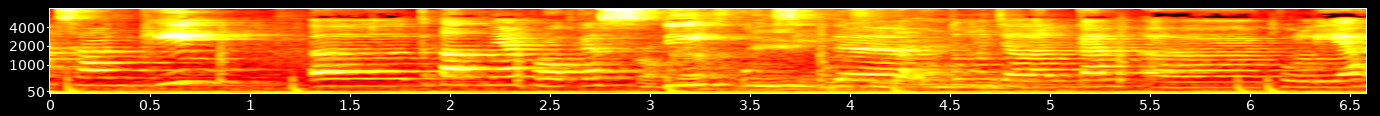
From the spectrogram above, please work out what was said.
saking eh, ketatnya prokes, di Umsida untuk menjalankan eh, kuliah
